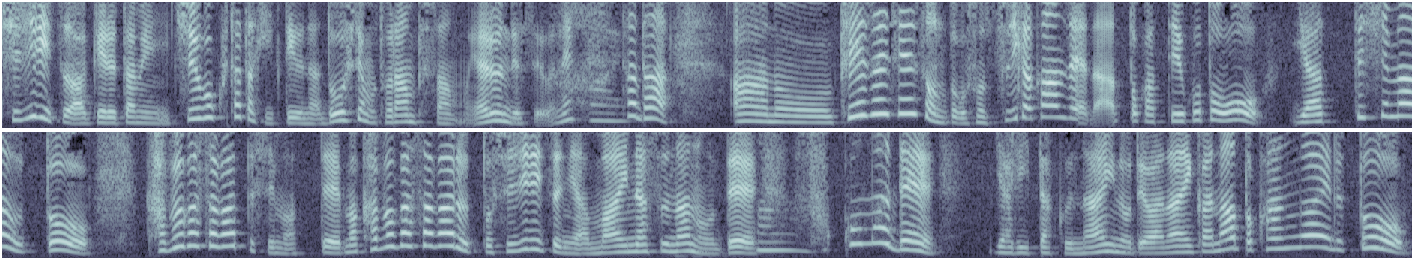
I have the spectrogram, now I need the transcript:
支持率を上げるために中国叩きっていうのはどうしてもトランプさんもやるんですよね。はい、ただ、あの、経済戦争のところ、その追加関税だとかっていうことをやってしまうと、株が下がってしまって、まあ、株が下がると支持率にはマイナスなので、うん、そこまでやりたくないのではないかなと考えると、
